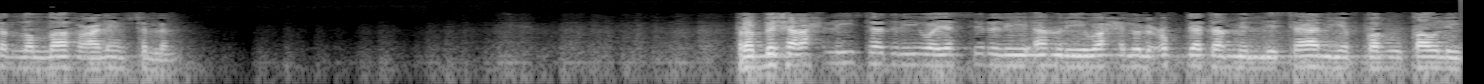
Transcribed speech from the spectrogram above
صلى الله عليه وسلم. رب شرح لي صدري ويسر لي أمري وحل العقدة من لساني يفقه قولي.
